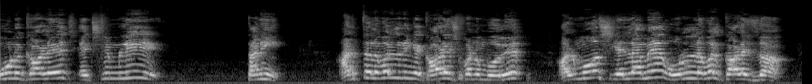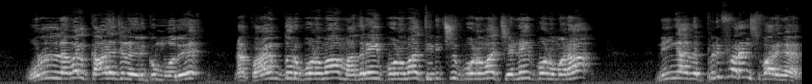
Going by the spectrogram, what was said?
மூணு காலேஜ் எக்ஸ்ட்ரீம்லி தனி. அடுத்த லெவலில் நீங்கள் காலேஜ் பண்ணும்போது ஆல்மோஸ்ட் எல்லாமே ஒரு லெவல் காலேஜ் தான். ஒரு லெவல் காலேஜில் இருக்கும்போது நான் கோயம்புத்தூர் போகணுமா மதுரை போகணுமா திருச்சி போகணுமா சென்னை போகணுமானா நீங்கள் அந்த ப்ரிஃபரன்ஸ் பாருங்கள்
